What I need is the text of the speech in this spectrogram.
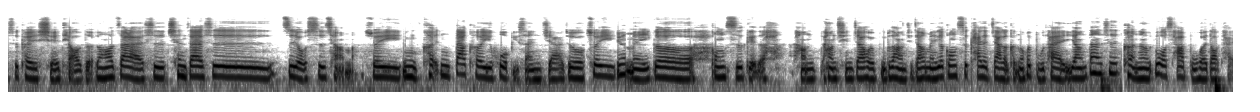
是可以协调的，然后再来是现在是自由市场嘛，所以你可你大可以货比三家，就所以因为每一个公司给的行行情价会不是行情价，每一个公司开的价格可能会不太一样，但是可能落差不会到太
